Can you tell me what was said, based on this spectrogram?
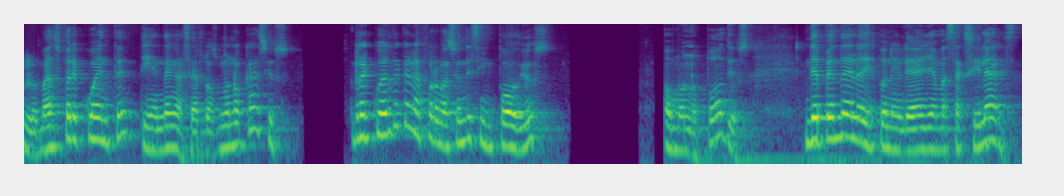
Lo más frecuente tienden a ser los monocasios. Recuerda que la formación de simpodios o monopodios depende de la disponibilidad de yemas axilares.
